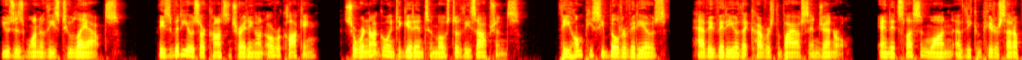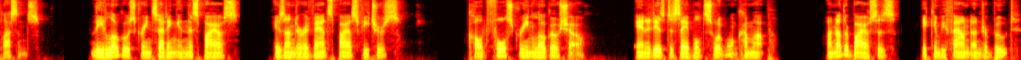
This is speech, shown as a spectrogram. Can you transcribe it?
uses one of these two layouts. These videos are concentrating on overclocking, so we're not going to get into most of these options. The Home PC Builder videos have a video that covers the BIOS in general, and it's lesson 1 of the computer setup lessons. The logo screen setting in this BIOS is under Advanced BIOS Features, called Full Screen Logo Show, and it is disabled so it won't come up. On other BIOSes, it can be found under Boot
